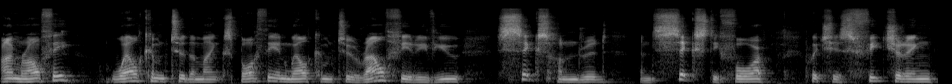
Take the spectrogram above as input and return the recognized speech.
I'm Ralfy. Welcome to the Manx Bothy and welcome to Ralfy Review 664, which is featuring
